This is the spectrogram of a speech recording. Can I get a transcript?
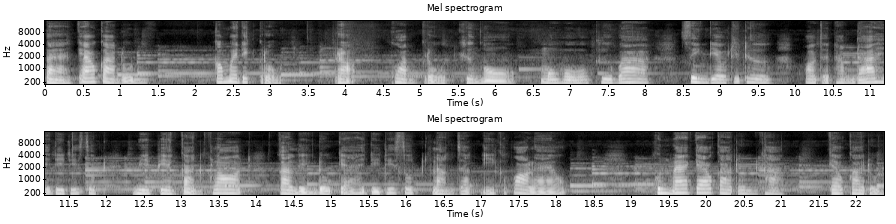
แต่แก้วการุณ ก็ไม่ได้โกรธ เพราะความโกรธคือโง่ โมโหคือบ้า สิ่งเดียวที่เธอ พอจะทำได้ให้ดีที่สุด มีเพียงการคลอด การเลี้ยงดูแกให้ดีที่สุด หลังจากนี้ก็พอแล้ว คุณแม่แก้วการุณค่ะ แก้วการุณ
